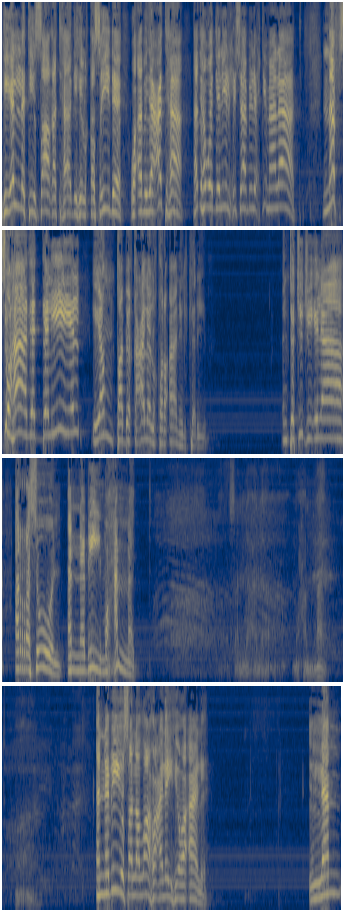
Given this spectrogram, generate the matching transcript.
هي التي صاغت هذه القصيدة وأبدعتها. هذا هو دليل حساب الاحتمالات. نفس هذا الدليل ينطبق على القرآن الكريم. انت تجي إلى الرسول النبي محمد. صل على محمد. النبي صلى الله عليه وآله لم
